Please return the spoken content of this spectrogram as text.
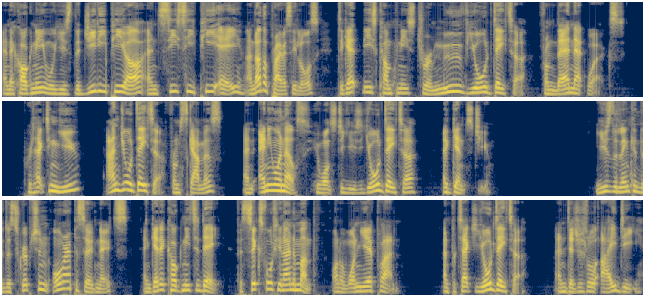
and Incogni will use the GDPR and CCPA and other privacy laws to get these companies to remove your data from their networks, protecting you and your data from scammers and anyone else who wants to use your data against you. Use the link in the description or episode notes and get Incogni today for $6.49 a month on a one year plan and protect your data and digital ID.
